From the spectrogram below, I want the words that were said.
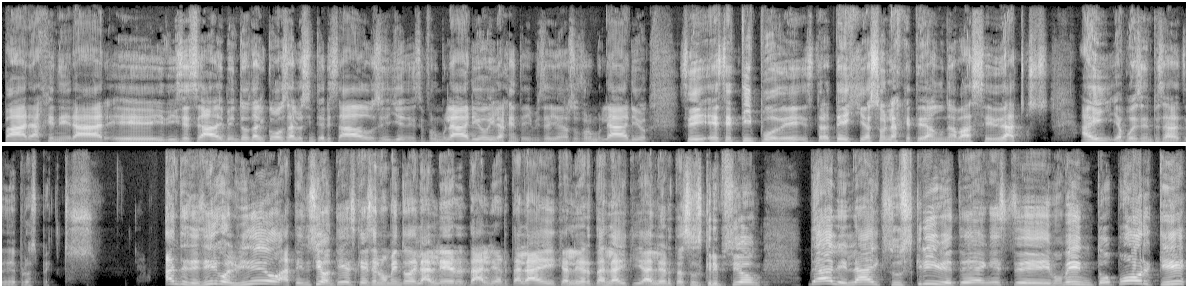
para generar eh, y dices, ah, invento tal cosa, los interesados y llenen ese formulario y la gente empieza a llenar su formulario. ¿sí? Este tipo de estrategias son las que te dan una base de datos. Ahí ya puedes empezar a tener prospectos. Antes de seguir con el video, atención, tienes que es el momento de la alerta, alerta like, alerta like y alerta suscripción. Dale like, suscríbete en este momento porque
